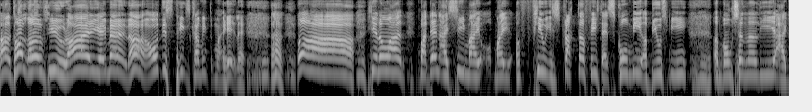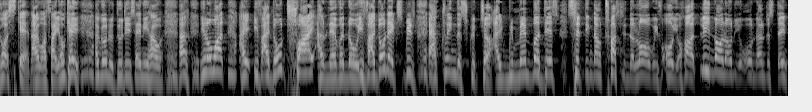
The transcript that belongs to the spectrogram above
Uh, God loves you, right? Amen. Uh, all these things coming to my head. Uh, uh, you know what? But then I see my, my a few instructor face that scold me a abused me emotionally. I got scared. I was like, okay, I'm going to do this anyhow. Uh, you know what? I, if I don't try, I'll never know. If I don't experience, I claim the scripture. I remember this sitting down, trust in the Lord with all your heart. Lean not on your own understanding.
